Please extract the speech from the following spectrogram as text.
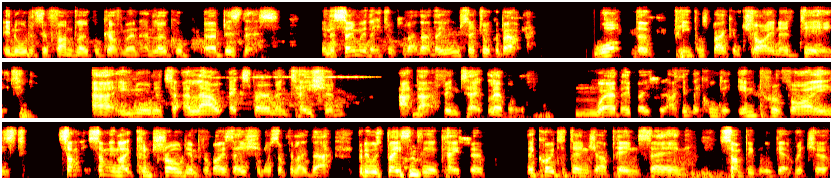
in order to fund local government and local uh, business. In the same way that he talks about that, they also talk about what the People's Bank of China did uh, in order to allow experimentation at that fintech level, mhm. where they basically, I think they called it improvised, some, something like controlled improvisation or something like that. But it was basically a case of, they quoted Deng Xiaoping saying, some people will get richer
